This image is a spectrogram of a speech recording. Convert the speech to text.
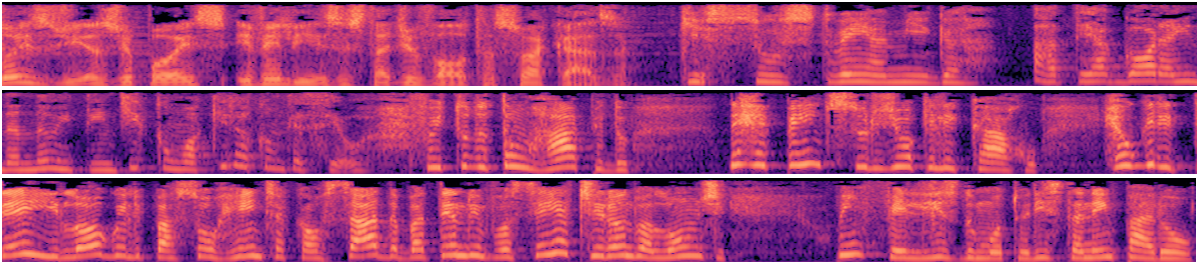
Dois dias depois, Ivelise está de volta à sua casa. Que susto, hein, amiga? Até agora ainda não entendi como aquilo aconteceu. Foi tudo tão rápido. De repente surgiu aquele carro. Eu gritei e logo ele passou rente à calçada, batendo em você e atirando a longe. O infeliz do motorista nem parou.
